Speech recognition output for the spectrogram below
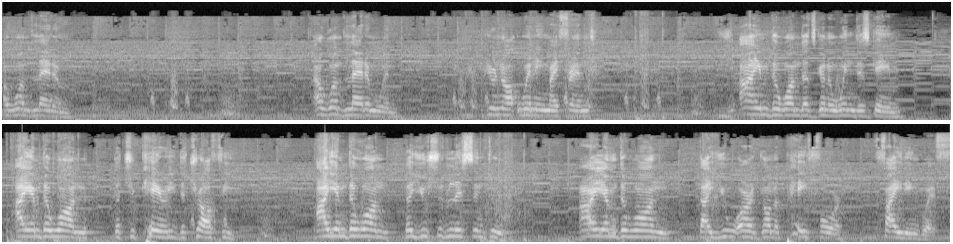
I won't let him. I won't let him win. You're not winning, my friend. I'm the one that's gonna win this game. I am the one that you carry the trophy. I am the one that you should listen to. I am the one that you are gonna pay for fighting with.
